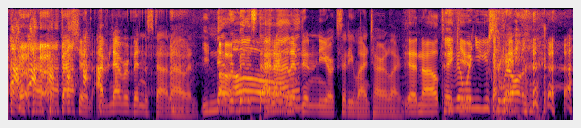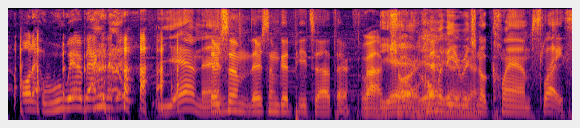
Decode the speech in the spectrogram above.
confession. I've never been to Staten Island, You never Oh. been to Oh. Staten and I lived in New York City my entire life. Yeah, no, I'll take Even you. Even when you used to wear all, all that woo wear back in the day. Yeah, man. there's some there's some good pizza out there. Wow, yeah, sure. Yeah, home of the yeah, yeah. original clam slice.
